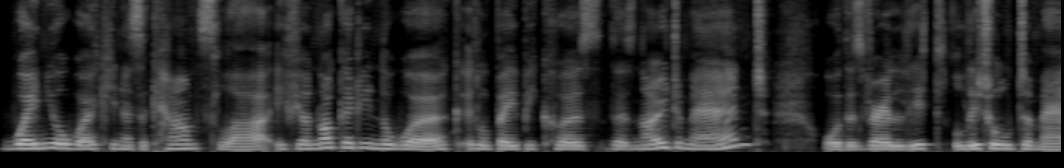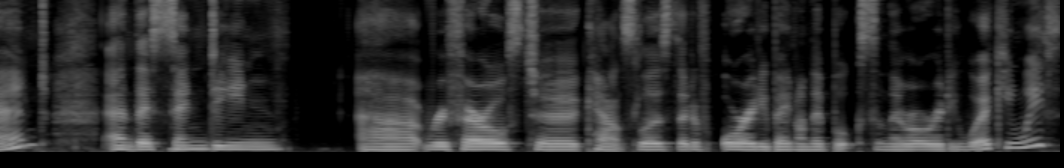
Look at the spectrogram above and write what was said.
when you're working as a counselor, if you're not getting the work, it'll be because there's no demand or there's very lit- little demand and they're sending uh, referrals to counsellors that have already been on their books and they're already working with,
